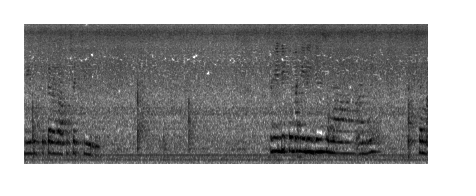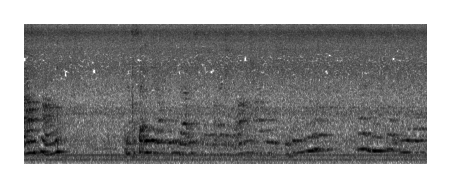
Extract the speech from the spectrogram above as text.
Mahilig po talaga ako sa chili. So, hindi po mahilig din sa mga, ano, sa maanghang. Nasa sa inyo lang po, guys. Ano, maanghang. Guys,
